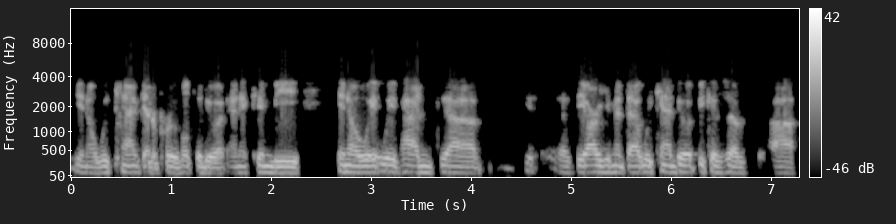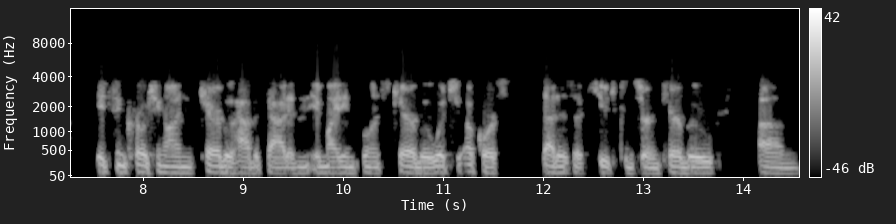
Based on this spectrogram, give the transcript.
you know, we can't get approval to do it. And it can be, you know, we, we've had uh, the argument that we can't do it because of uh, it's encroaching on caribou habitat and it might influence caribou, which of course that is a huge concern. Caribou um,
